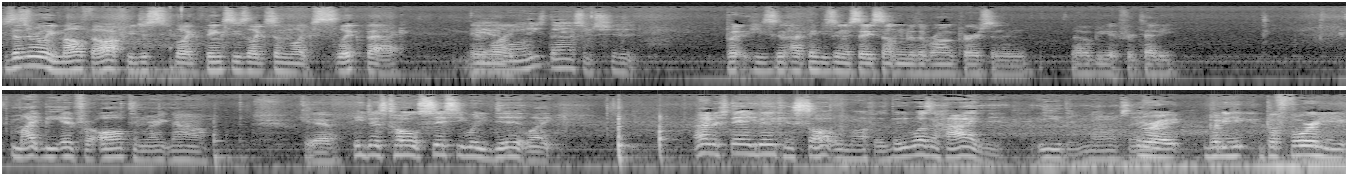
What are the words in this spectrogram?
He doesn't really mouth off. He just like thinks he's like some like slick back, and yeah, like. well, he's done some shit. But he's gonna. I think he's gonna say something to the wrong person, and that'll be it for Teddy. Might be it for Alton right now. Yeah. He just told Cissy what he did. Like, I understand you didn't consult with Muffins, but he wasn't hiding it either. You know what I'm saying? Right, but he before he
